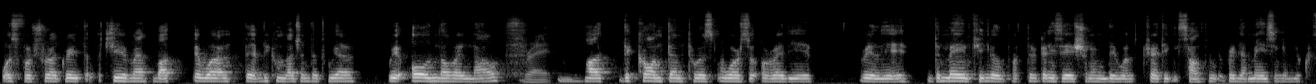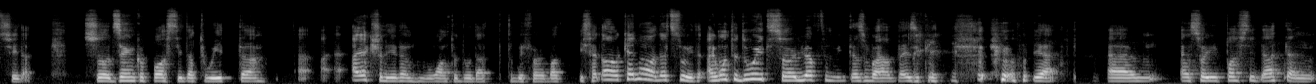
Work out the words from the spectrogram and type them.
was for sure a great achievement, but they weren't the Become Legend that we are we all know right now. Right. But the content was was already really the main thing about the organization, and they were creating something really amazing, and you could see that. So Zenko posted a tweet. Uh, I actually didn't want to do that, to be fair, but he said, "Oh, okay, no, let's do it. I want to do it, so you have to do it as well." Basically, yeah. Um, and so he posted that, and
